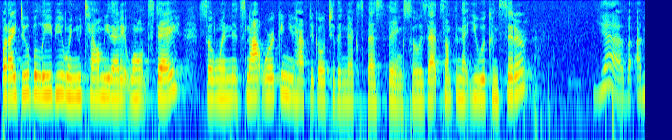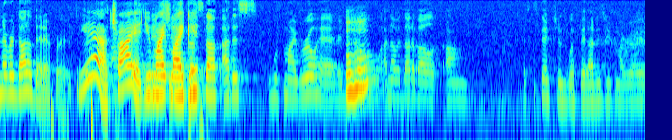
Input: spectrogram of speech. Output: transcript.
But I do believe you when you tell me that it won't stay. So when it's not working, you have to go to the next best thing. So is that something that you would consider? Yeah, but I never thought of that at first. Yeah, try it. You might like it. Stuff. I just with my real hair. You mm-hmm. know, I never thought about um, extensions with it. I just use my real hair.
